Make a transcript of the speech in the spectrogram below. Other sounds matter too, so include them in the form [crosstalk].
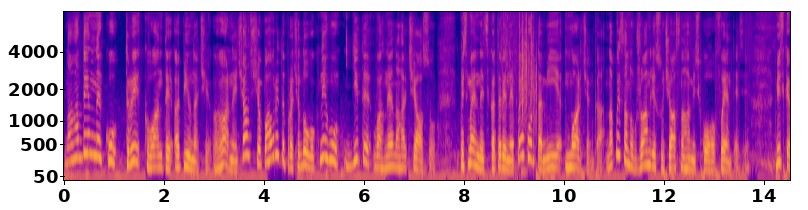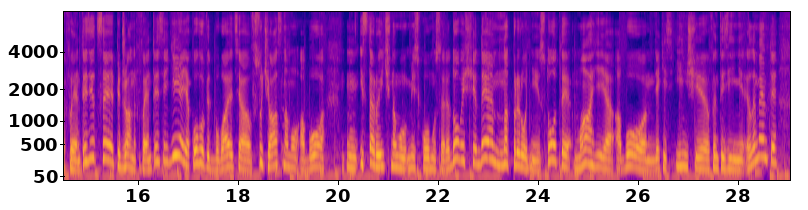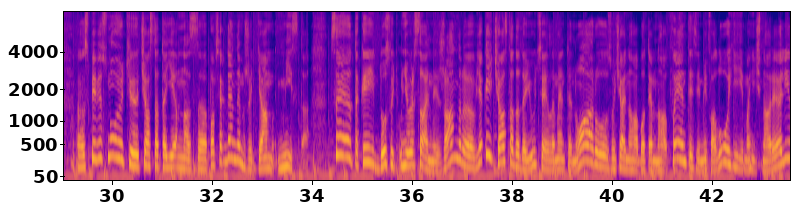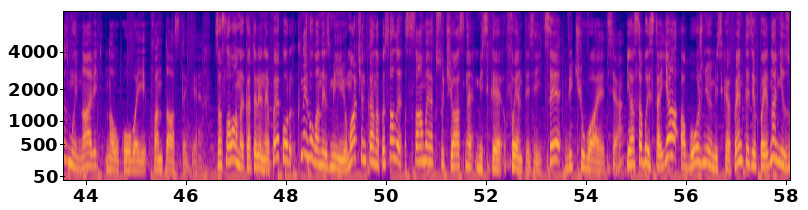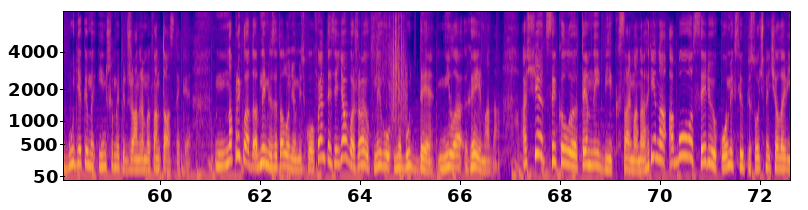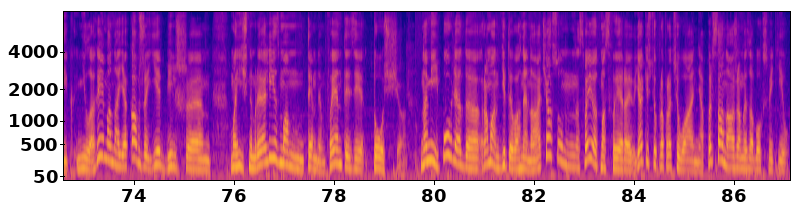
На годиннику три кванти опівночі. Гарний час, щоб поговорити про чудову книгу Діти вагненого часу письменниць Катерини Пекур та Мії Марченка, написану в жанрі сучасного міського фентезі. Міське фентезі це піджанр фентезі, дія якого відбувається в сучасному або історичному міському середовищі, де надприродні істоти, магія або якісь інші фентезійні елементи е, співіснують часто таємно з повсякденним життям міста. Це такий досить універсальний жанр, в який часто додаються елементи нуару, звичайного або темного фентезі, міфології, магічного реалізму і навіть наукової фантастики. За словами Катерини Пекур, книгу вони з Мією Марченка написали саме як сучасне міське фентезі, і це відчувається. І особисто я обожнюю міське фентезі в поєднанні з будь-якими іншими піджанрами фантастики. Наприклад, одним із еталонів міського фентезі я вважаю книгу Не будь-де Ніла Геймана, а ще цикл Темний бік Саймона Гріна або серію коміксів Пісочний чоловік Ніла Геймана, яка вже є більш е, магічним реалізмом, темним фентезі тощо. На мій погляд, е, роман Діти вогненного часу своєю атмосферою, якістю пропрацювання, персонажами з обох світів,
